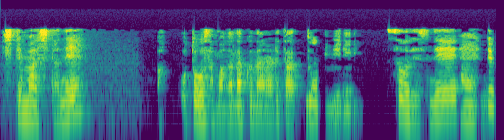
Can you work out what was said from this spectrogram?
してましたね。あお父様が亡くなられた時に。そうですね。はい。で、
